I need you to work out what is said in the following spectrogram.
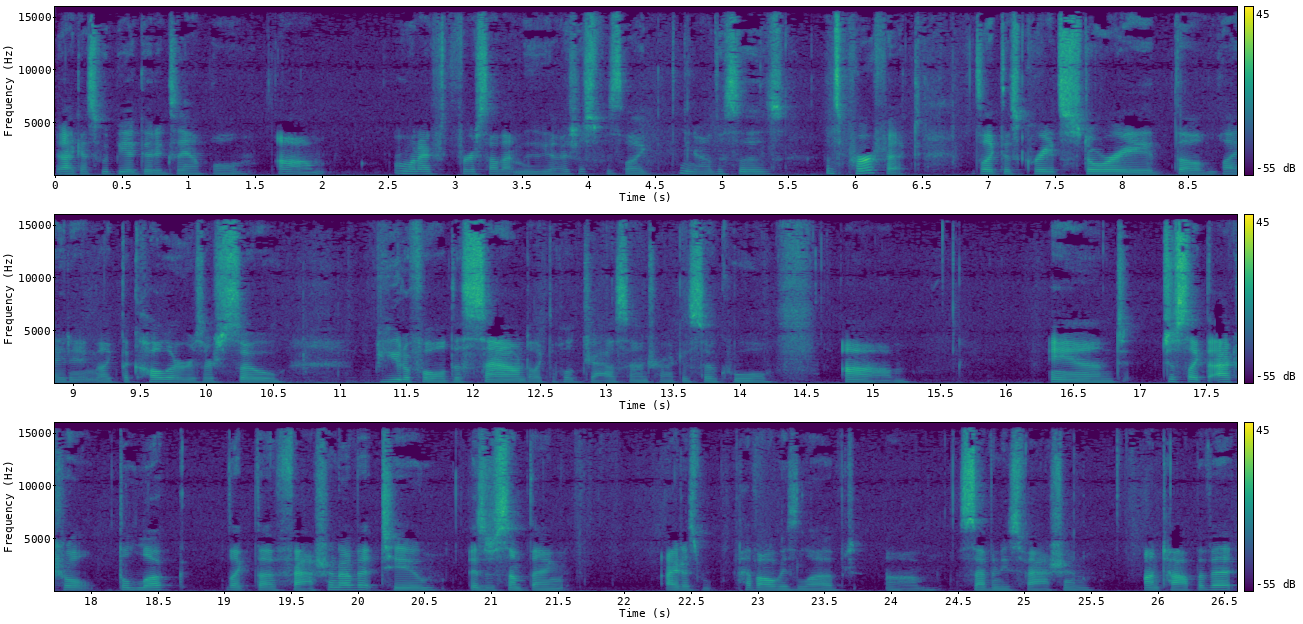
I guess would be a good example. Um, when I first saw that movie, I just was like, you know, this is it's perfect it's like this great story. The lighting like the colors are so beautiful. The sound like the whole jazz soundtrack is so cool. Um and just like the actual the look like the fashion of it too is just something i just have always loved um 70s fashion on top of it.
